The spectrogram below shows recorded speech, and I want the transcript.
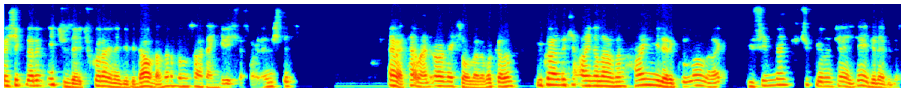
kaşıkların iç yüzeyi çukur ayna gibi davranır. Bunu zaten girişte söylemiştik. Evet hemen örnek sorulara bakalım. Yukarıdaki aynalardan hangileri kullanılarak cisimden küçük görüntü elde edilebilir?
